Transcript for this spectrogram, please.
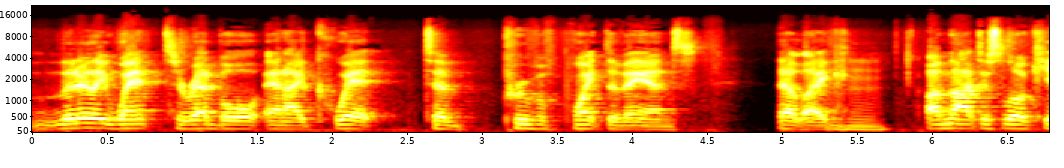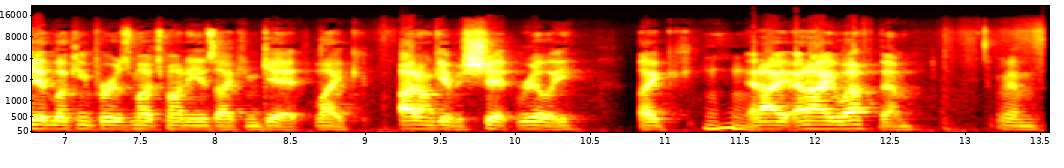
literally went to Red Bull and I quit to prove a point to Vans that like mm-hmm. I'm not just a little kid looking for as much money as I can get. Like I don't give a shit really. Like mm-hmm. and I and I left them. And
